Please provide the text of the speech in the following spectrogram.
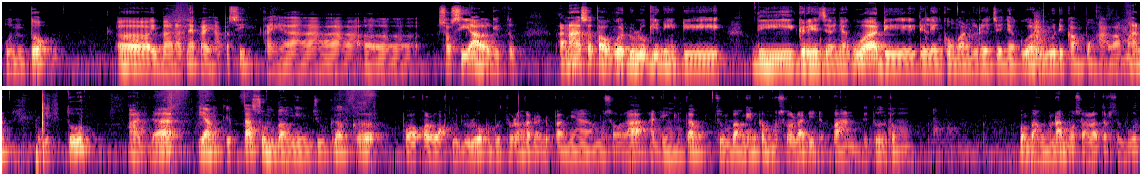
untuk eh, ibaratnya kayak apa sih kayak eh, sosial gitu karena setahu gue dulu gini di di gerejanya gue di di lingkungan gerejanya gue dulu di kampung halaman itu ada yang kita sumbangin juga ke kalau waktu dulu kebetulan karena depannya musola ada yang kita sumbangin ke musola di depan itu untuk pembangunan musola tersebut.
